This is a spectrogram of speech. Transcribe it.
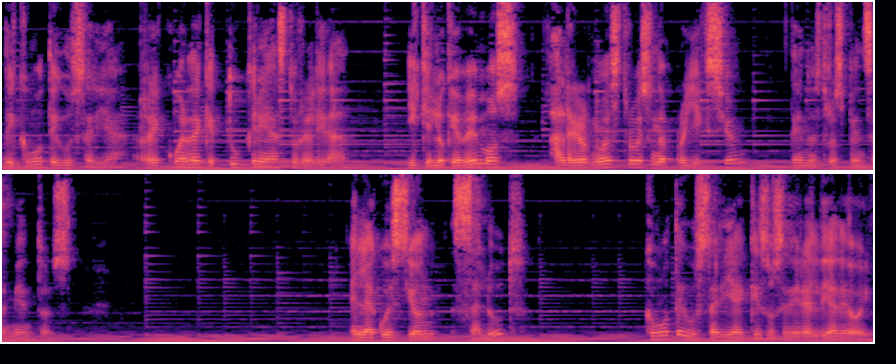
de cómo te gustaría. Recuerda que tú creas tu realidad y que lo que vemos alrededor nuestro es una proyección de nuestros pensamientos. En la cuestión salud, ¿cómo te gustaría que sucediera el día de hoy?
